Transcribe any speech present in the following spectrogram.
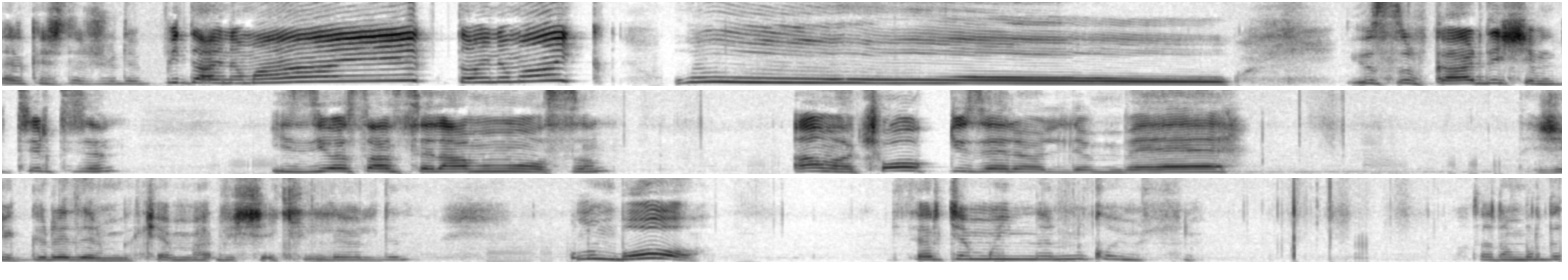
Arkadaşlar şöyle bir dynamite, dynamite. Oo! Yusuf kardeşim Türksün. İzliyorsan selamım olsun. Ama çok güzel öldüm be. Teşekkür ederim. Mükemmel bir şekilde öldün. Oğlum bu. Giderken mayınlarını koymuşsun. Zaten burada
